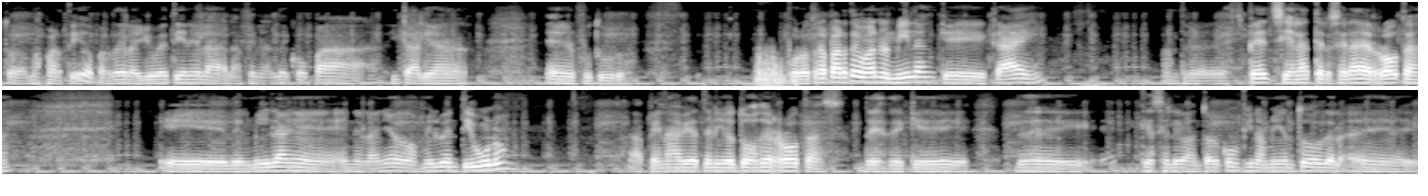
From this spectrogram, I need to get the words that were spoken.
todos más partidos. Aparte de la Juve tiene la, final de Copa Italia en el futuro. Por otra parte, bueno, el Milan que cae entre el Spezia es la tercera derrota eh, del Milan en, en el año 2021 apenas había tenido dos derrotas desde que, desde que se levantó el confinamiento de eh,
